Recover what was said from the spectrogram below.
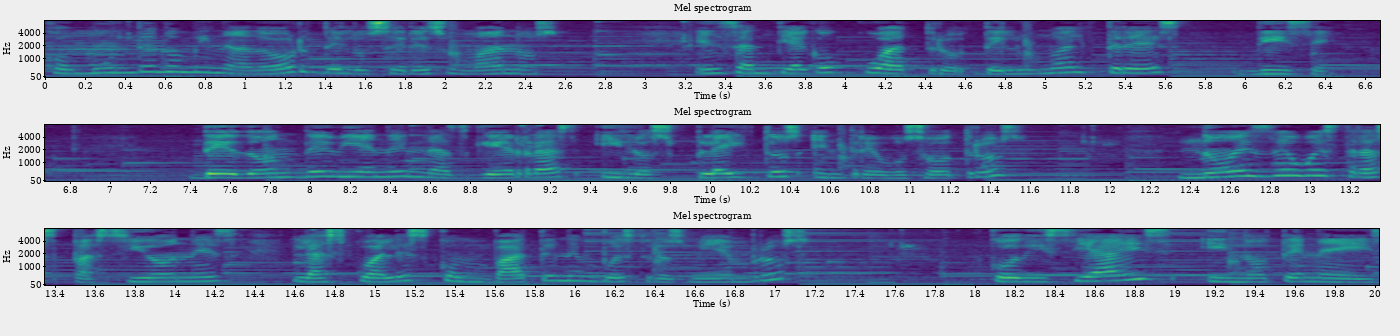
común denominador de los seres humanos. En Santiago 4, del 1 al 3, dice, ¿De dónde vienen las guerras y los pleitos entre vosotros? ¿No es de vuestras pasiones las cuales combaten en vuestros miembros? Codiciáis y no tenéis,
